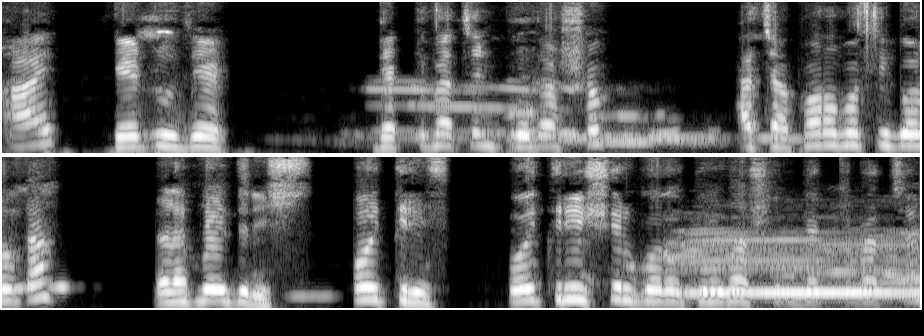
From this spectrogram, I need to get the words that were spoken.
খায় এ টু জেড। দেখতে পাচ্ছেন প্রিয় দর্শক? আচ্ছা পরবর্তী গরুটা? এটা পঁয়ত্রিশ। পঁয়ত্রিশ। পঁয়ত্রিশের গরু প্রিয় দর্শক দেখতে পাচ্ছেন?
